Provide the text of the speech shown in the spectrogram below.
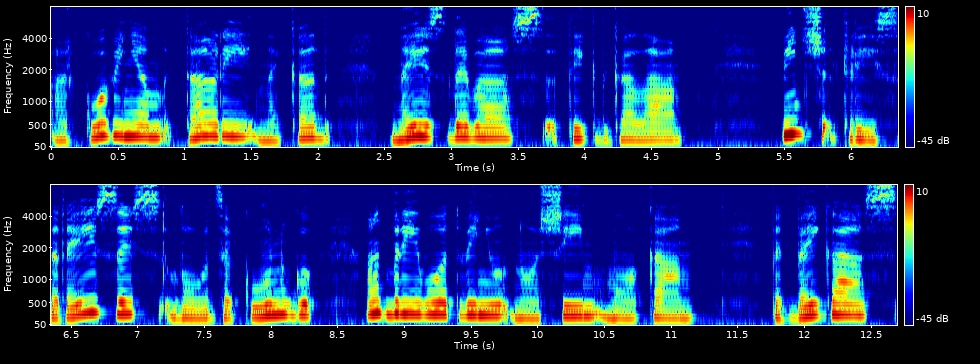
ar ko viņam tā arī nekad neizdevās tikt galā. Viņš trīs reizes lūdza kungu atbrīvot viņu no šīm mokām, bet beigās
